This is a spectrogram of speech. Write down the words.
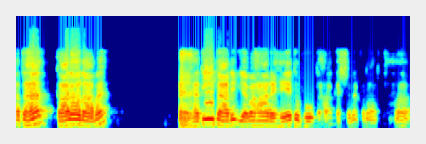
अतः कालो नाम अतीतादिव्यवहारहेतुभूतः कश्चन पदार्थः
